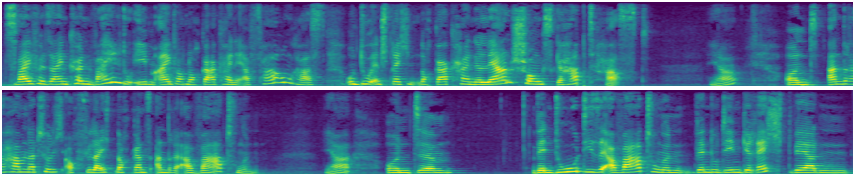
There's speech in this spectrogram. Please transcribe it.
Zweifel sein können, weil du eben einfach noch gar keine Erfahrung hast und du entsprechend noch gar keine Lernchance gehabt hast. Ja? Und andere haben natürlich auch vielleicht noch ganz andere Erwartungen. Ja? Und ähm, wenn du diese Erwartungen, wenn du denen gerecht werden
